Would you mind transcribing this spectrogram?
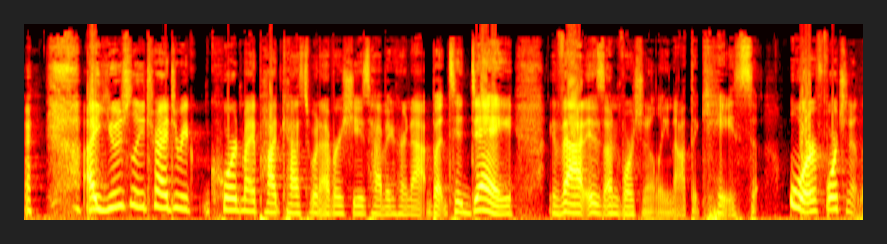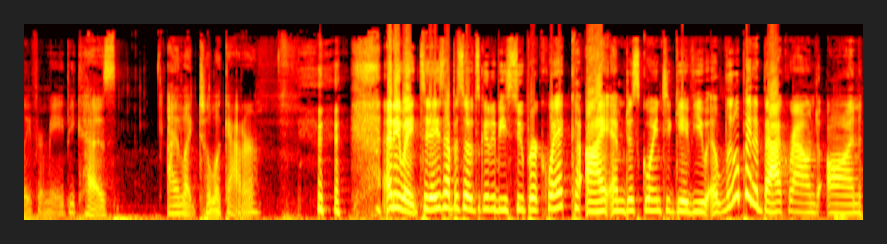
I usually try to record my podcast whenever she is having her nap, but today that is unfortunately not the case. Or fortunately for me, because I like to look at her. anyway, today's episode is going to be super quick. I am just going to give you a little bit of background on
